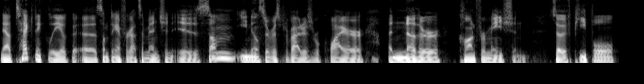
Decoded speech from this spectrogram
Now, technically, uh, something I forgot to mention is some email service providers require another confirmation. So if people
